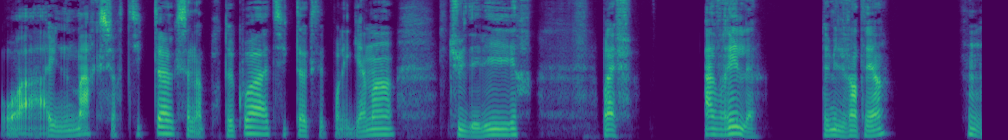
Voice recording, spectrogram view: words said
Waouh, une marque sur TikTok, c'est n'importe quoi. TikTok, c'est pour les gamins. Tu délires. Bref, avril 2021. Hmm.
